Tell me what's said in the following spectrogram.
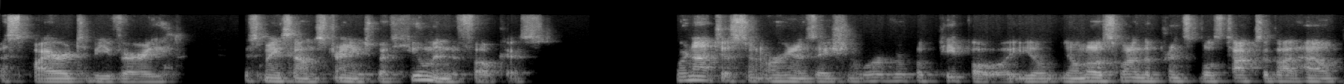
aspired to be very, this may sound strange, but human focused. We're not just an organization, we're a group of people. You'll, you'll notice one of the principles talks about how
